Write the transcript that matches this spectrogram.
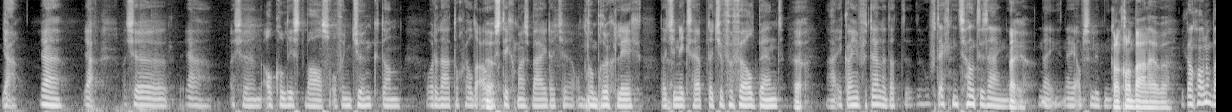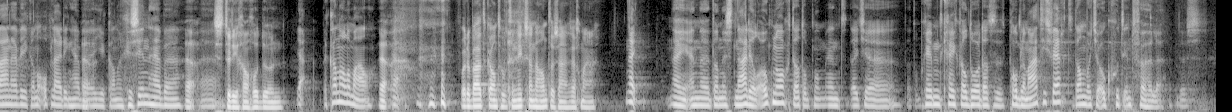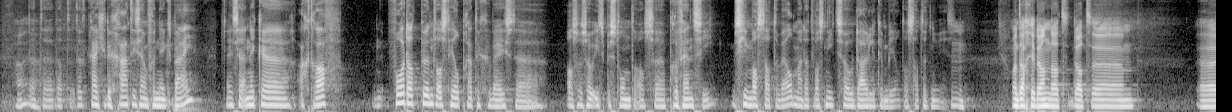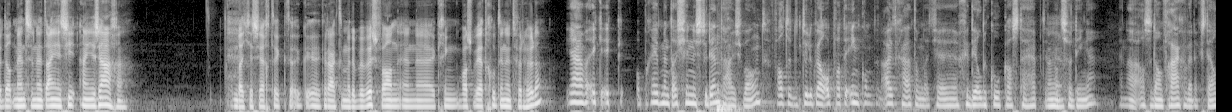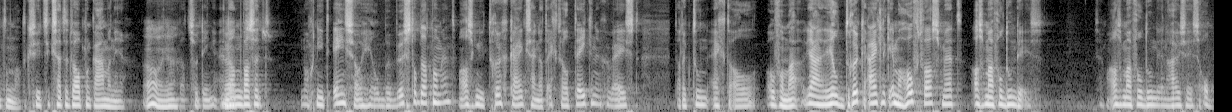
Ja, ja, ja. Als je, ja, als je een alcoholist was of een junk, dan hoorden daar toch wel de oude ja. stigma's bij. Dat je onder een brug ligt, dat ja. je niks hebt, dat je vervuild bent. Ja. Nou, ik kan je vertellen, dat, dat hoeft echt niet zo te zijn. Nee. nee, nee, absoluut niet. Kan ook gewoon een baan hebben. Je kan gewoon een baan hebben, je kan een opleiding hebben, je kan een gezin hebben. Ja. Uh, studie gewoon goed doen. Ja, dat kan allemaal. Ja. Voor de buitenkant hoeft er niks aan de hand te zijn, zeg maar. Nee, Nee, en uh, dan is het nadeel ook nog dat op het moment dat je... Dat op een gegeven moment kreeg ik wel door dat het problematisch werd. Dan word je ook goed in het verhullen. Dus Ah, ja. dat, uh, dat, dat krijg je er gratis en voor niks bij. En ik uh, achteraf, voor dat punt was het heel prettig geweest als er zoiets bestond als preventie. Misschien was dat er wel, maar dat was niet zo duidelijk in beeld als dat het nu is. Hmm. Want dacht je dan dat, dat, uh, dat mensen het aan je, aan je zagen? Omdat je zegt, ik, ik, ik raakte me er bewust van en ik ging, was, werd goed in het verhullen? Ja, ik, ik, op een gegeven moment als je in een studentenhuis woont, valt het natuurlijk wel op wat er inkomt en uitgaat, omdat je gedeelde koelkasten hebt en Oh ja. dat soort dingen. En uh, als er dan vragen werden gesteld, dan had ik zoiets, ik zet het wel op mijn kamer neer. Oh ja. Dat soort dingen. En Ja, dan was het nog niet eens zo heel bewust op dat moment. Maar als ik nu terugkijk, zijn dat echt wel tekenen geweest. Dat ik toen echt al over ma- ja, heel druk eigenlijk in mijn hoofd was met als het maar voldoende is. Zeg maar, als het maar voldoende in huis is om.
